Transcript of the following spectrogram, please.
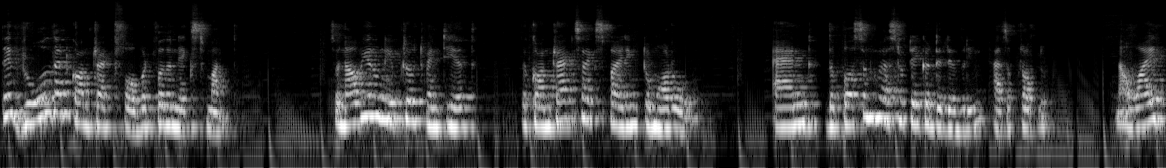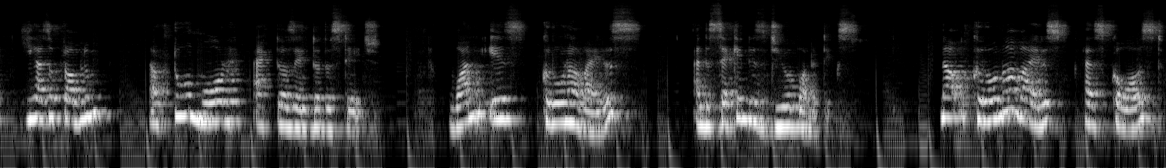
they roll that contract forward for the next month. So now we are on April 20th. The contracts are expiring tomorrow, and the person who has to take a delivery has a problem. Now, why he has a problem? Now, two more actors enter the stage. One is coronavirus, and the second is geopolitics. Now, coronavirus has caused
